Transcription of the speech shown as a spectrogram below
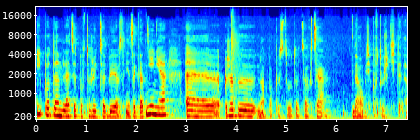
i potem lecę powtórzyć sobie ostatnie zagadnienie, żeby no po prostu to, co chcę, dało mi się powtórzyć tyle.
